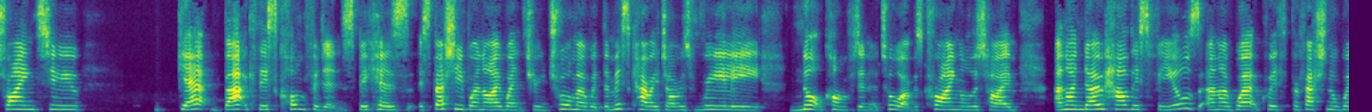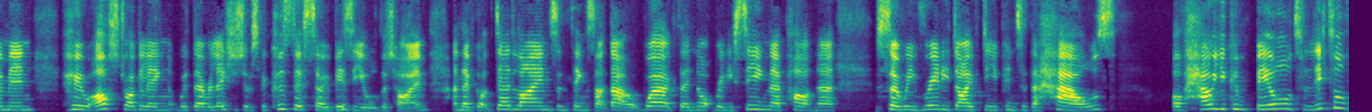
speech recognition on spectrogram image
trying to get back this confidence because especially when I went through trauma with the miscarriage I was really not confident at all. I was crying all the time. And I know how this feels. And I work with professional women who are struggling with their relationships because they're so busy all the time and they've got deadlines and things like that at work. They're not really seeing their partner. So we really dive deep into the hows of how you can build little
